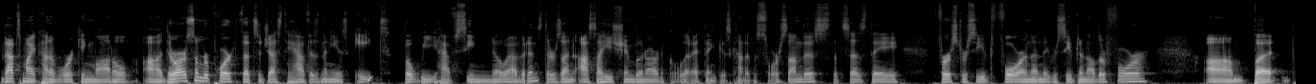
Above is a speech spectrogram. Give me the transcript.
that's my kind of working model. Uh, there are some reports that suggest they have as many as eight, but we have seen no evidence. There's an Asahi Shimbun article that I think is kind of the source on this that says they first received four and then they received another four. Um, but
